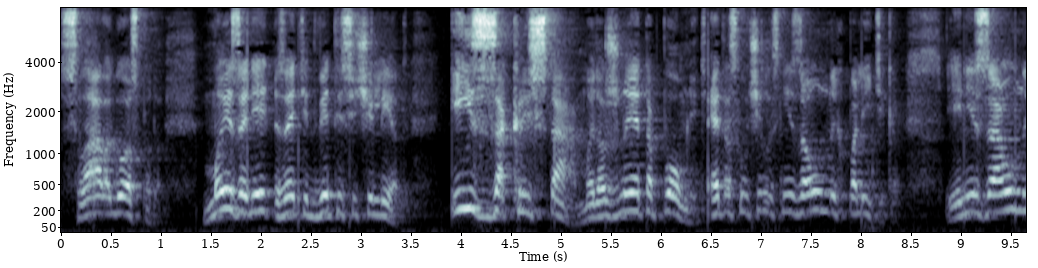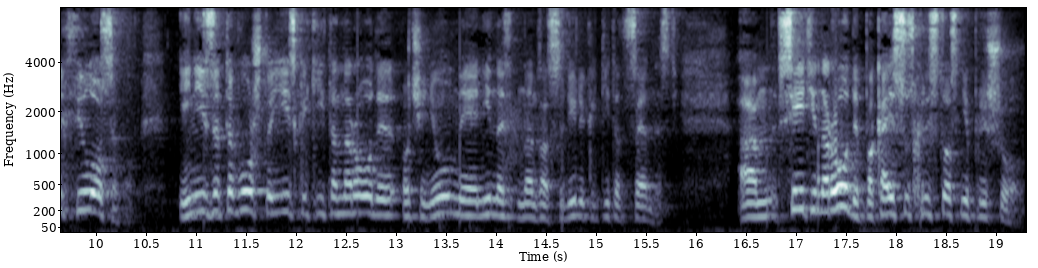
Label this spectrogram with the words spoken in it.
Слава Господу! Мы за, за эти две тысячи лет из-за креста, мы должны это помнить, это случилось не из-за умных политиков и не из-за умных философов, и не из-за того, что есть какие-то народы очень умные, они насадили какие-то ценности. Все эти народы, пока Иисус Христос не пришел,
